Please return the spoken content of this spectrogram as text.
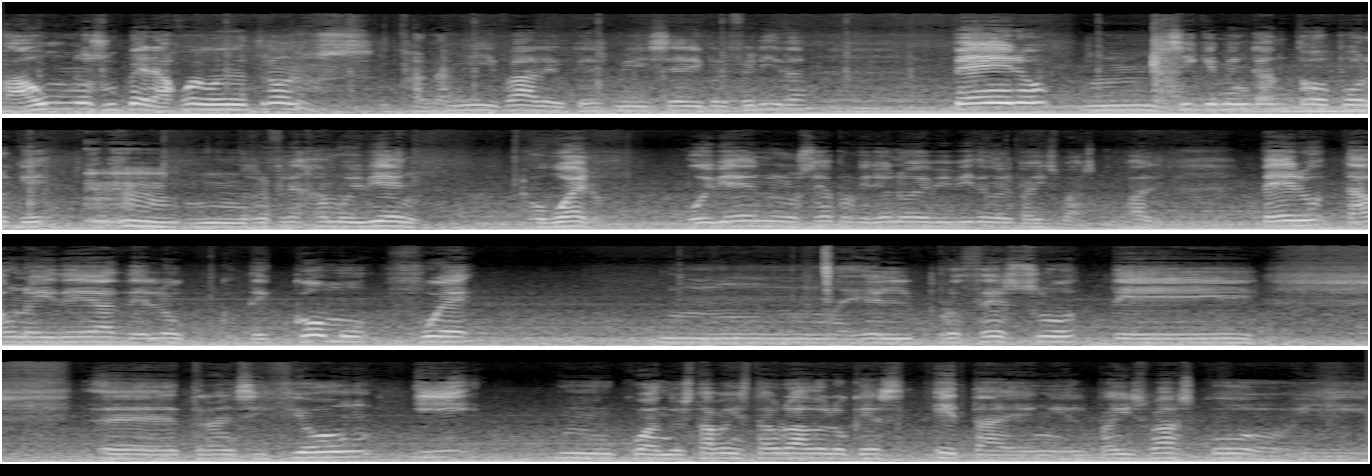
Aún no supera Juego de Tronos, para mí, vale, que es mi serie preferida, pero mm, sí que me encantó porque refleja muy bien, o bueno, muy bien no lo sé porque yo no he vivido en el País Vasco, ¿vale? Pero da una idea de, lo, de cómo fue mm, el proceso de eh, transición y mm, cuando estaba instaurado lo que es ETA en el País Vasco y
